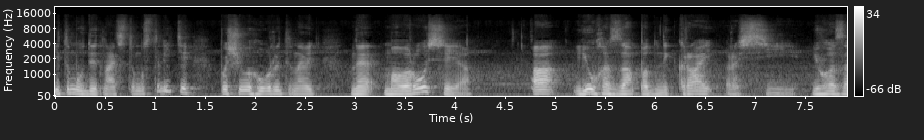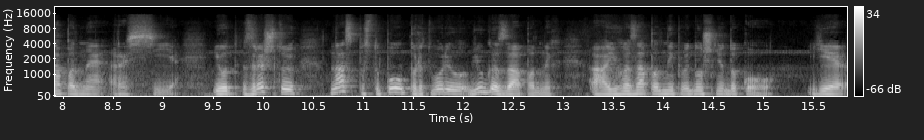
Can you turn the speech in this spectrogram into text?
і тому в 19 столітті почали говорити навіть не Малоросія, а юго-западний край Росії, юго-западна Росія. І от, зрештою, нас поступово перетворювали в юго-западних, а юго-западний по відношенню до кого? Є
